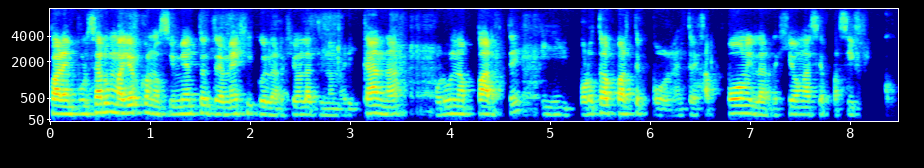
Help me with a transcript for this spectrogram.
para impulsar un mayor conocimiento entre México y la región latinoamericana, por una parte, y por otra parte, por, entre Japón y la región Asia-Pacífico.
